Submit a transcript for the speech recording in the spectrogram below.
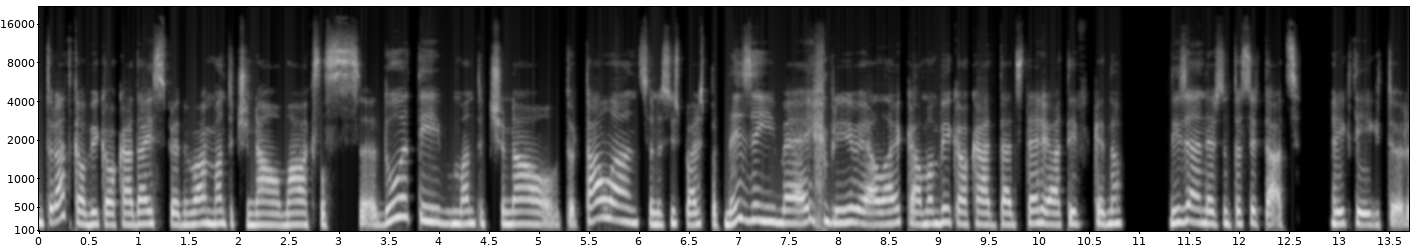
un tur atkal bija kaut kāda aizsprieduma, man taču nav mākslas eh, dotība, man taču nav tur talants, un es vispār es pat nezīmēju brīvajā laikā. Man bija kaut kāda tāda stereotipa, ka, nu, dizainers, un tas ir tāds Riktīgi tur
